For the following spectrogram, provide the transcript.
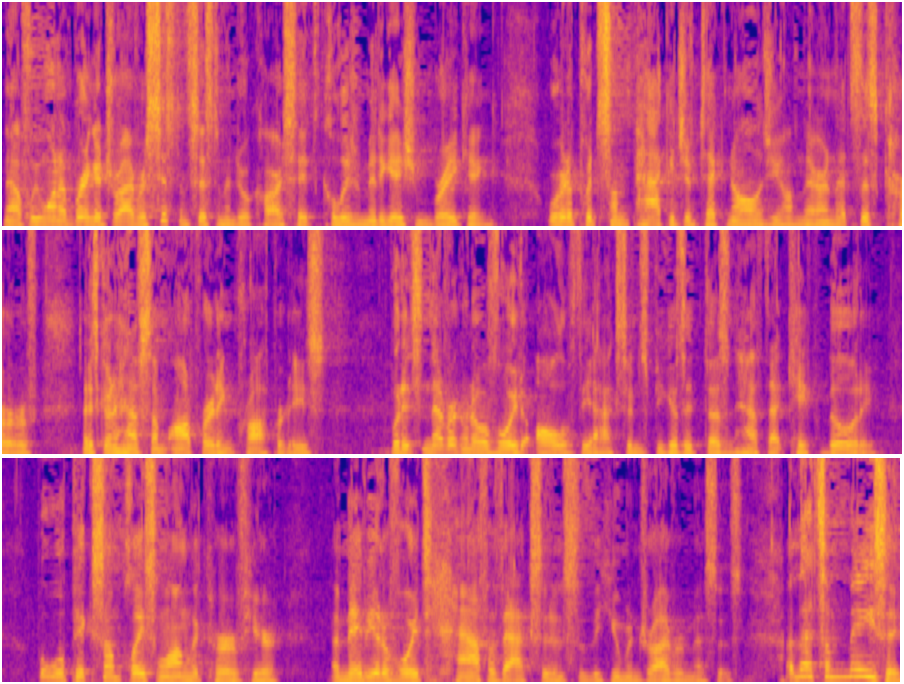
Now, if we want to bring a driver assistance system into a car, say it's collision mitigation braking, we're going to put some package of technology on there, and that's this curve, and it's going to have some operating properties, but it's never going to avoid all of the accidents because it doesn't have that capability. But we'll pick some place along the curve here, and maybe it avoids half of accidents that the human driver misses. And that's amazing,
